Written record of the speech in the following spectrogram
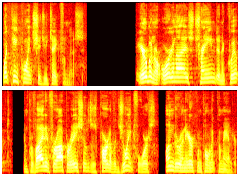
what key points should you take from this? Airmen are organized, trained, and equipped and provided for operations as part of a joint force under an air component commander.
